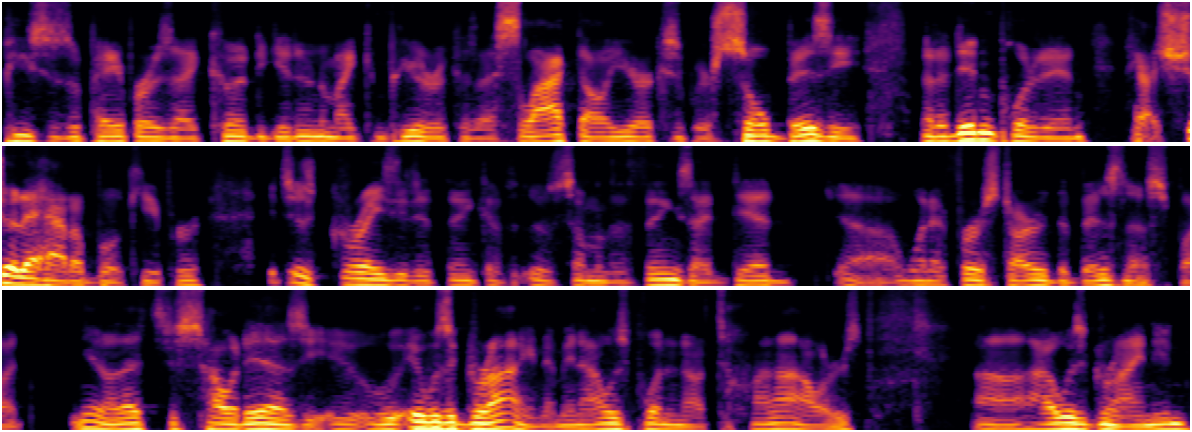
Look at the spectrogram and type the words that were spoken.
pieces of paper as I could to get into my computer because I slacked all year because we were so busy that I didn't put it in. I should have had a bookkeeper. It's just crazy to think of, of some of the things I did uh, when I first started the business, but you know that's just how it is. It, it was a grind. I mean, I was putting in a ton of hours. Uh, I was grinding,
